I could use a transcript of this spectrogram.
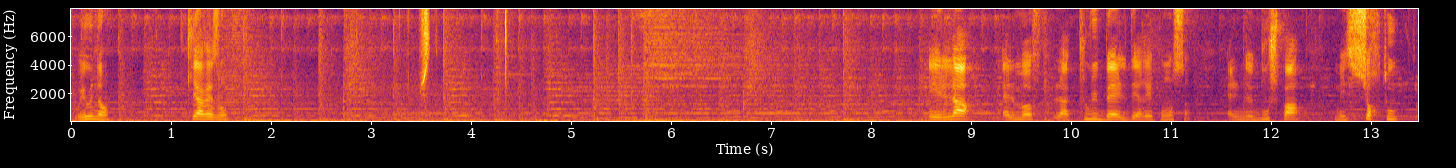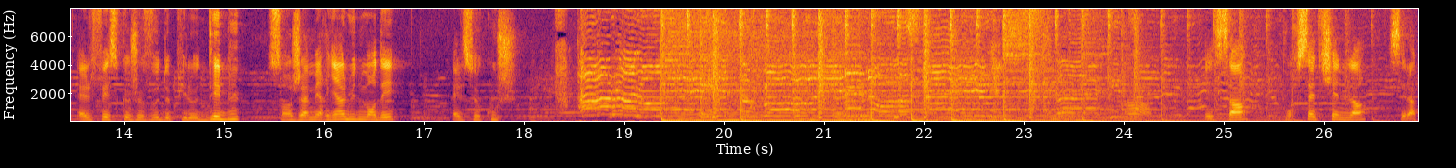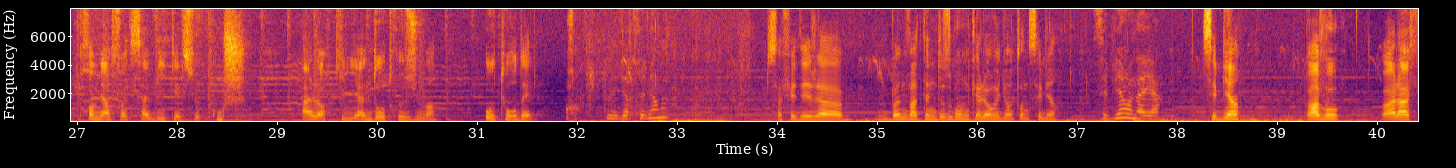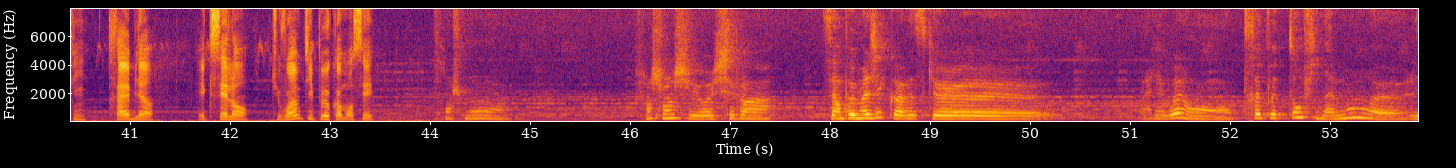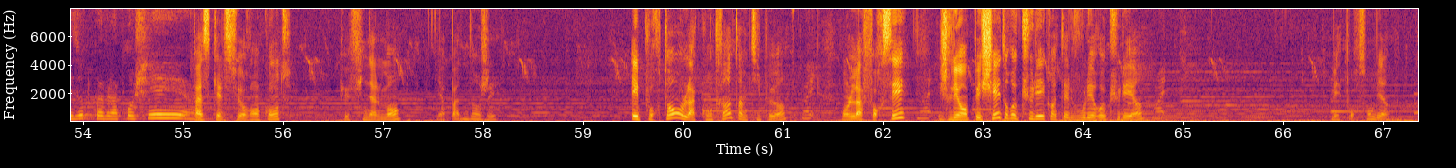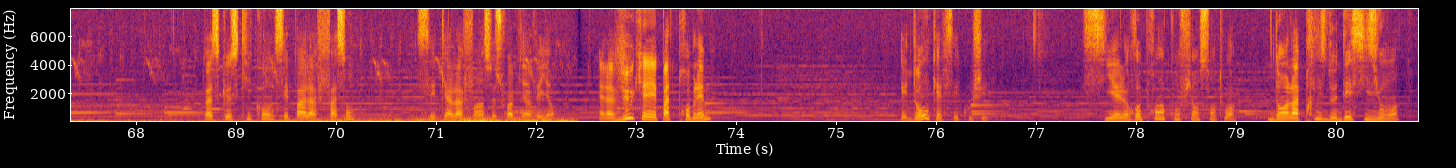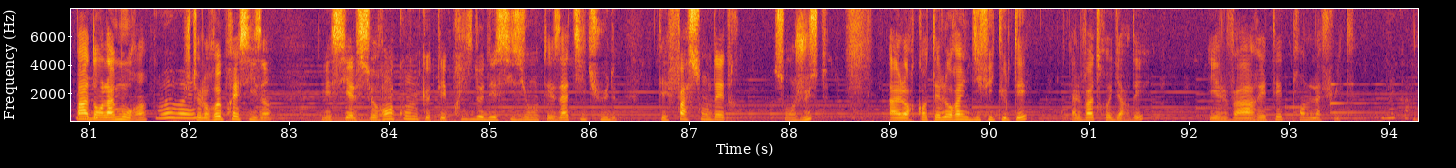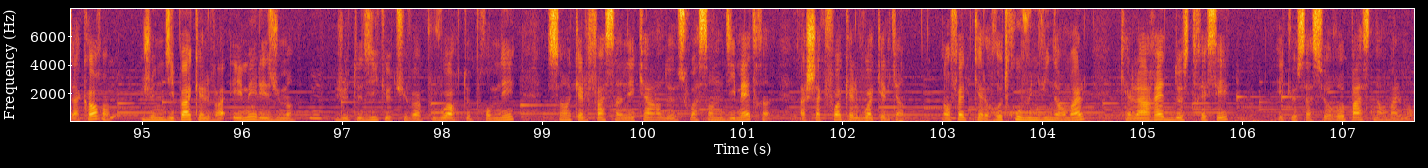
Oui ou non? Qui a raison? Et là, elle m'offre la plus belle des réponses. Elle ne bouge pas, mais surtout, elle fait ce que je veux depuis le début, sans jamais rien lui demander. Elle se couche. Et ça, pour cette chienne-là, c'est la première fois de sa vie qu'elle se couche alors qu'il y a d'autres humains autour d'elle. je peux lui dire, c'est bien là? Ça fait déjà une bonne vingtaine de secondes qu'elle aurait dû entendre c'est bien. C'est bien, Onaya. C'est bien. Bravo. Voilà, fille. Très bien. Excellent. Tu vois un petit peu comment c'est? Franchement, euh, franchement, je suis, ouais, je sais pas, c'est un peu magique quoi, parce que, allez, ouais, en très peu de temps finalement, euh, les autres peuvent l'approcher. euh. Parce qu'elle se rend compte que finalement, il n'y a pas de danger. Et pourtant, on l'a contrainte un petit peu. hein. Oui. On l'a forcée. Ouais. Je l'ai empêchée de reculer quand elle voulait reculer. hein. Ouais. Mais pour son bien. Parce que ce qui compte, c'est pas la façon, c'est qu'à la fin, ce soit bienveillant. Elle a vu qu'il n'y avait pas de problème. Et donc, elle s'est couchée. Si elle reprend confiance en toi, dans la prise de décision, hein, pas Mhm. dans l'amour, hein, je te le reprécise, hein. mais si elle se rend compte que tes prises de décision, tes attitudes, tes façons d'être sont justes, alors quand elle aura une difficulté, elle va te regarder et elle va arrêter de prendre la fuite. D'accord. D'accord? Je ne dis pas qu'elle va aimer les humains. Mm. Je te dis que tu vas pouvoir te promener sans qu'elle fasse un écart de 70 mètres à chaque fois qu'elle voit quelqu'un. En fait, qu'elle retrouve une vie normale, qu'elle arrête de stresser et que ça se repasse normalement.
